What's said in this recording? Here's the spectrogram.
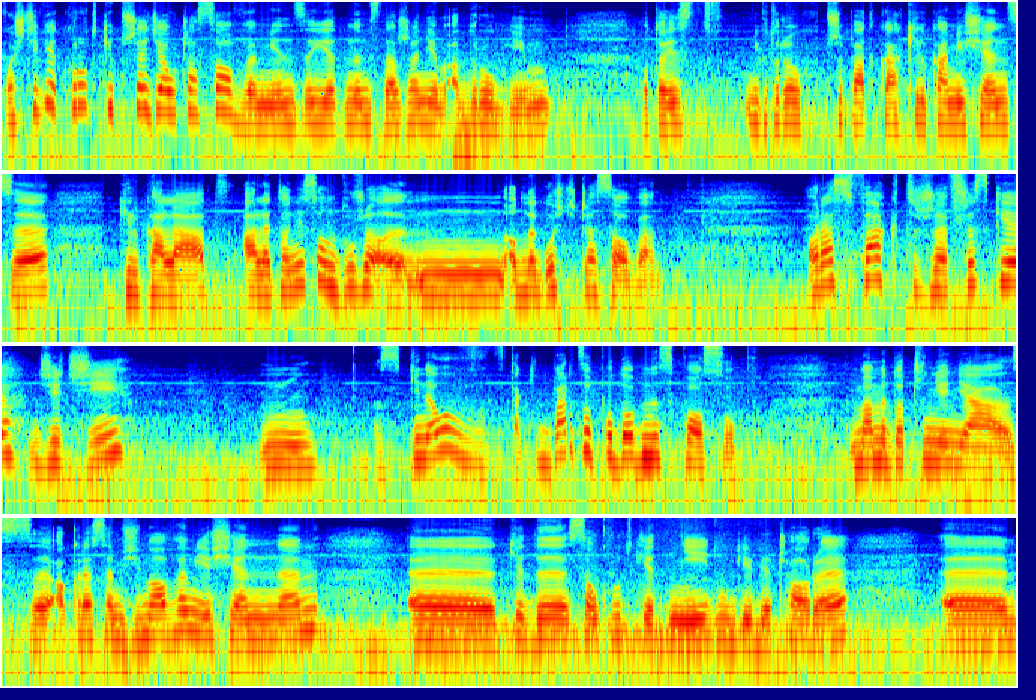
Właściwie krótki przedział czasowy między jednym zdarzeniem a drugim, bo to jest w niektórych przypadkach kilka miesięcy, kilka lat, ale to nie są duże mm, odległości czasowe. Oraz fakt, że wszystkie dzieci mm, zginęły w taki bardzo podobny sposób. Mamy do czynienia z okresem zimowym, jesiennym, e, kiedy są krótkie dni, długie wieczory, e,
